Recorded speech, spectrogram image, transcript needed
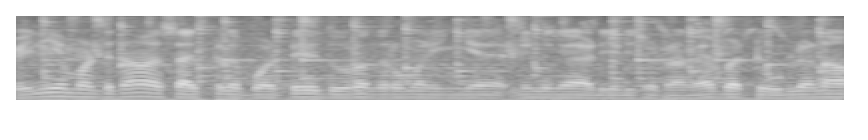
வெளியே மட்டும்தான் சர்க்கிளை போட்டு தூரம் தூரமாக நீங்கள் நில்லுங்க அப்படின்னு சொல்கிறாங்க பட் உள்ளனா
